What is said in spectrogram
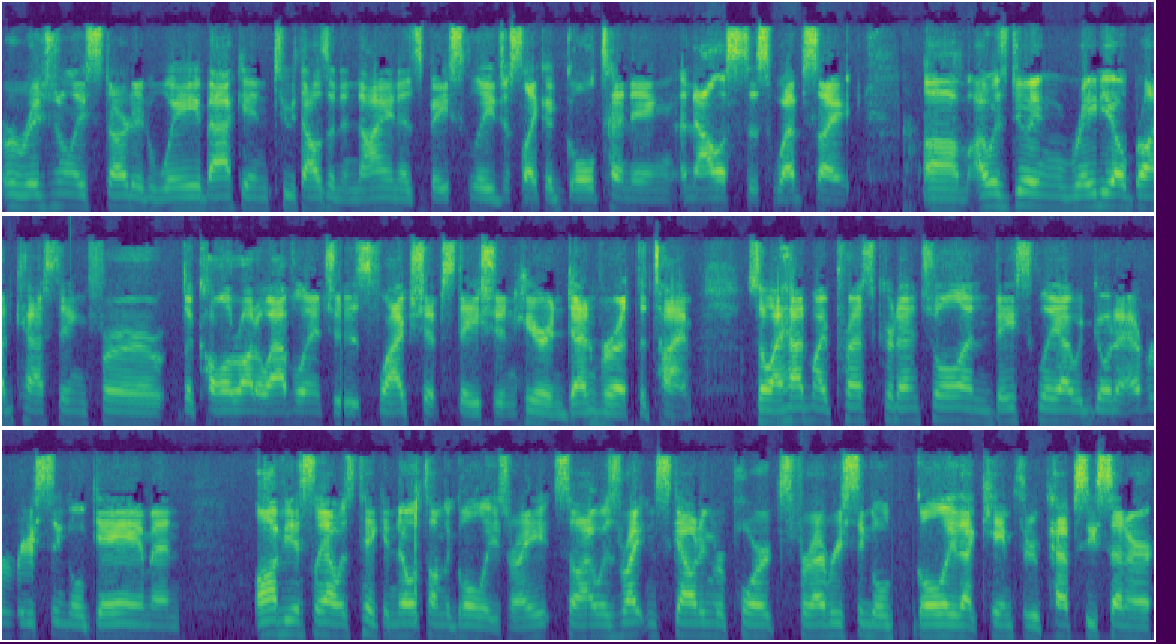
originally started way back in 2009 as basically just like a goaltending analysis website. Um, I was doing radio broadcasting for the Colorado Avalanche's flagship station here in Denver at the time. So I had my press credential, and basically I would go to every single game. And obviously, I was taking notes on the goalies, right? So I was writing scouting reports for every single goalie that came through Pepsi Center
